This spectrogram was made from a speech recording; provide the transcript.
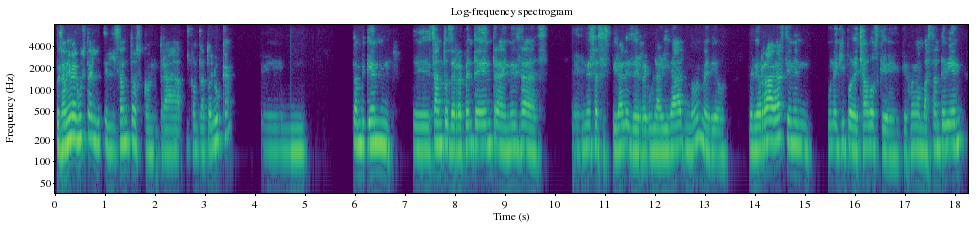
Pues a mí me gusta el, el Santos contra, contra Toluca. Eh, también eh, Santos de repente entra en esas, en esas espirales de irregularidad, ¿no? Medio, medio raras. Tienen un equipo de chavos que, juegan bastante bien,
